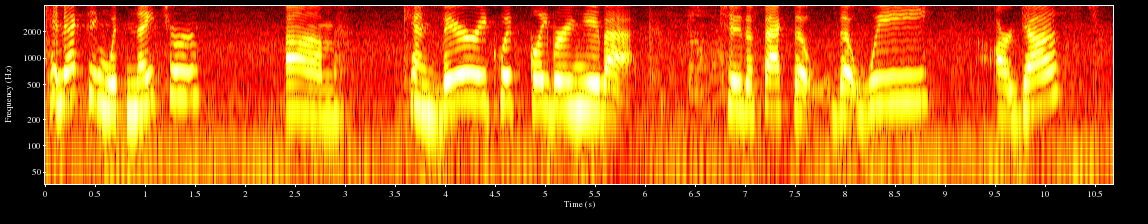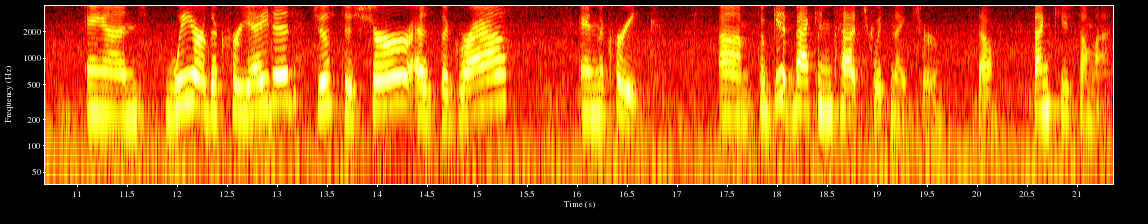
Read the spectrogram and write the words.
connecting with nature um, can very quickly bring you back to the fact that, that we are dust and we are the created just as sure as the grass and the creek. Um, so get back in touch with nature. So thank you so much.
